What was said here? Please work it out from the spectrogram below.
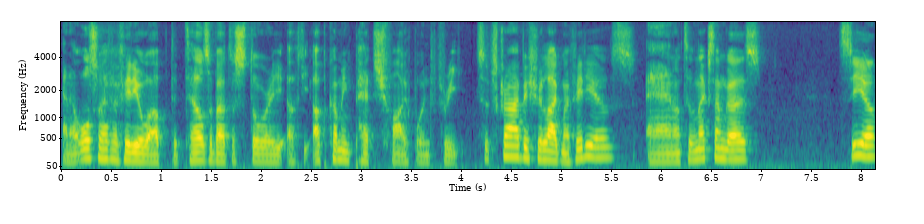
And I also have a video up that tells about the story of the upcoming patch 5.3. Subscribe if you like my videos, and until next time guys, see ya!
